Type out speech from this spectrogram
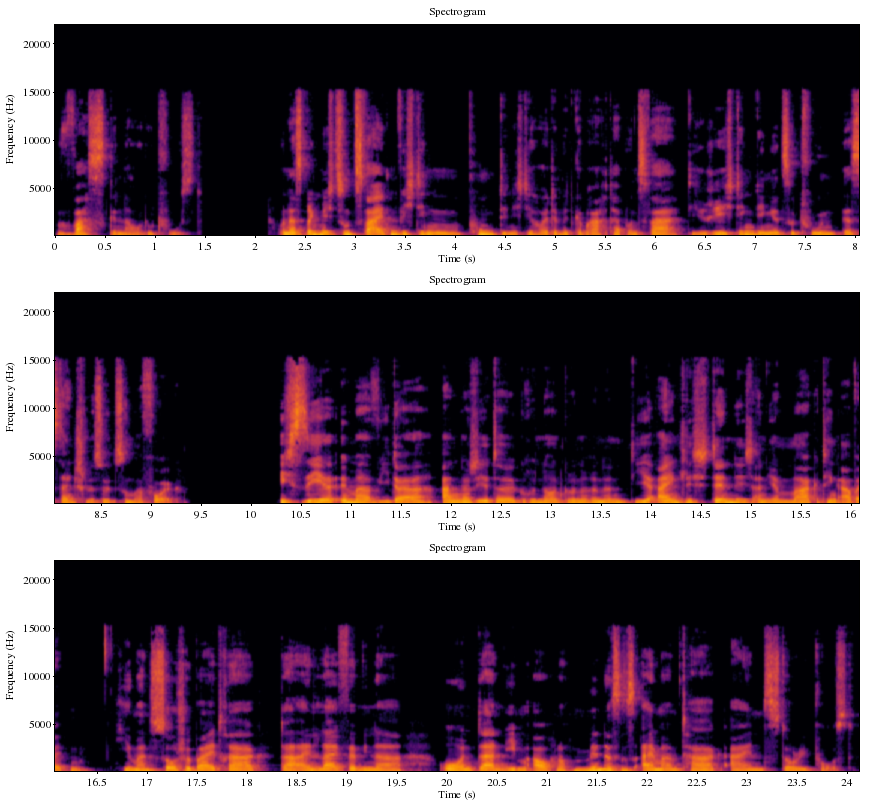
was genau du tust. Und das bringt mich zum zweiten wichtigen Punkt, den ich dir heute mitgebracht habe, und zwar die richtigen Dinge zu tun, ist dein Schlüssel zum Erfolg. Ich sehe immer wieder engagierte Gründer und Gründerinnen, die eigentlich ständig an ihrem Marketing arbeiten hier mal ein Social-Beitrag, da ein Live-Webinar und dann eben auch noch mindestens einmal am Tag ein Story-Post.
